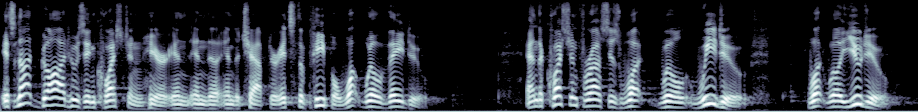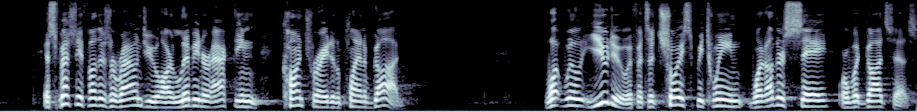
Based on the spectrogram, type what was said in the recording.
It's not God who's in question here in, in, the, in the chapter, it's the people. What will they do? And the question for us is what will we do? What will you do? Especially if others around you are living or acting contrary to the plan of God. What will you do if it's a choice between what others say or what God says?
